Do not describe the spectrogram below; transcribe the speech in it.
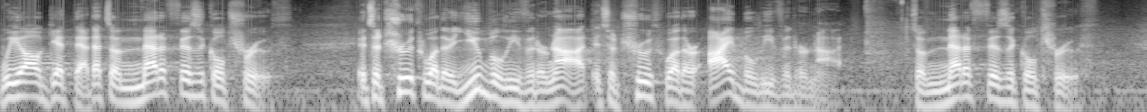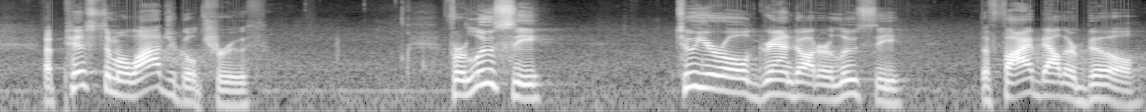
We all get that. That's a metaphysical truth. It's a truth whether you believe it or not, it's a truth whether I believe it or not. So, metaphysical truth. Epistemological truth. For Lucy, two year old granddaughter Lucy, the $5 bill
